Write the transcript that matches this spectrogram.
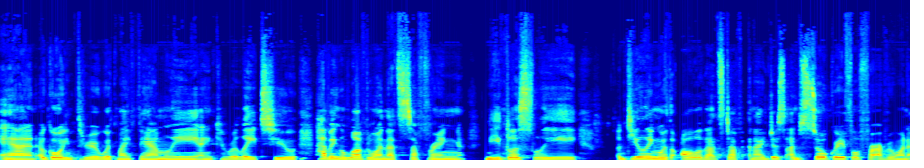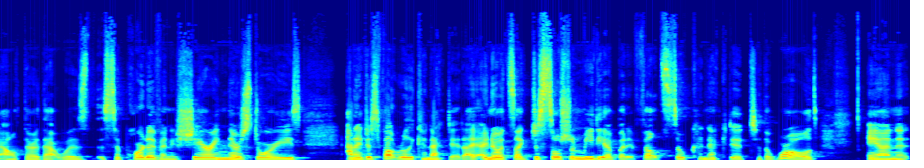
and uh, going through with my family and can relate to having a loved one that's suffering needlessly dealing with all of that stuff. And I just, I'm so grateful for everyone out there that was supportive and sharing their stories. And I just felt really connected. I, I know it's like just social media, but it felt so connected to the world and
